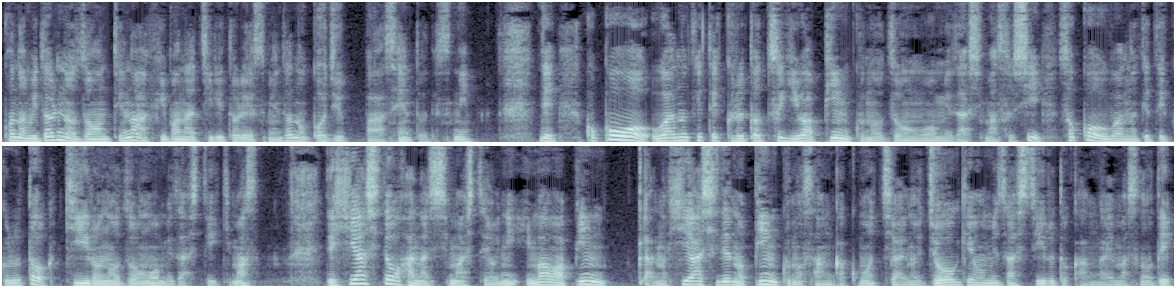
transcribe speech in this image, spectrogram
この緑のゾーンっていうのはフィボナッチリトレースメントの50%ですね。で、ここを上抜けてくると次はピンクのゾーンを目指しますし、そこを上抜けてくると黄色のゾーンを目指していきます。で、日足でお話ししましたように、今はピンク、あの、日足でのピンクの三角持ち合いの上限を目指していると考えますので、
